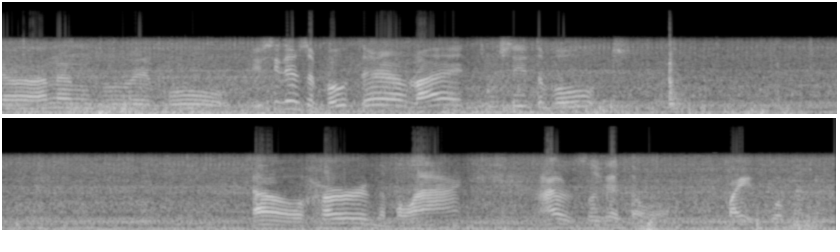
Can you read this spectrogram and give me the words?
Gone the boat. You see there's a boat there, right? You see the boat? Oh, her in the black. I was looking at the white woman.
